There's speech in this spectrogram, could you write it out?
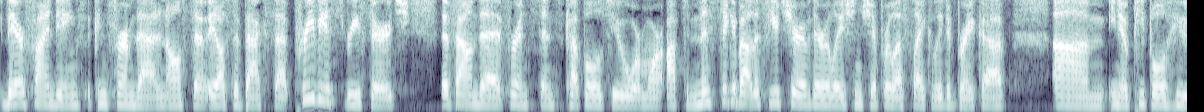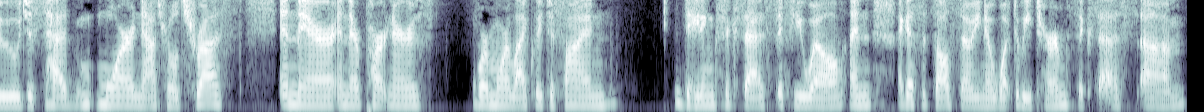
their findings confirm that. And also it also backs up previous research that found that for instance couples who were more optimistic about the future of their relationship were less likely to break up. Um, you know people who just had more natural trust in their in their partners were more likely to find dating success if you will. And i guess it's also you know what do we term success? Um,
